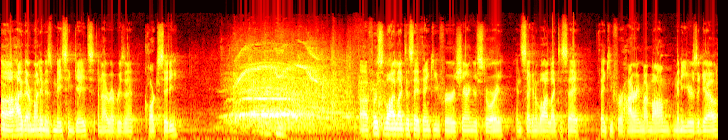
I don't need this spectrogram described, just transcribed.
Uh, uh, hi there, my name is Mason Gates, and I represent Clark City. Uh, first of all, I'd like to say thank you for sharing your story. And second of all, I'd like to say thank you for hiring my mom many years ago.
